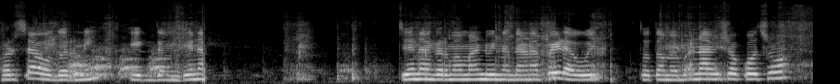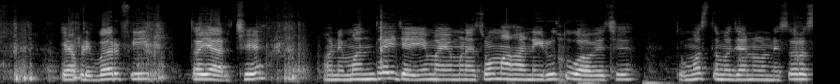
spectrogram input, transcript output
ખર્ચા વગરની એકદમ જેના જેના ઘરમાં માંડવીના દાણા પડ્યા હોય તો તમે બનાવી શકો છો. કે આપણી બરફી તૈયાર છે. અને મન થઈ જાય એમાં હમણાં ચોમાહાની ઋતુ આવે છે. તો મસ્ત મજાનું અને સરસ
